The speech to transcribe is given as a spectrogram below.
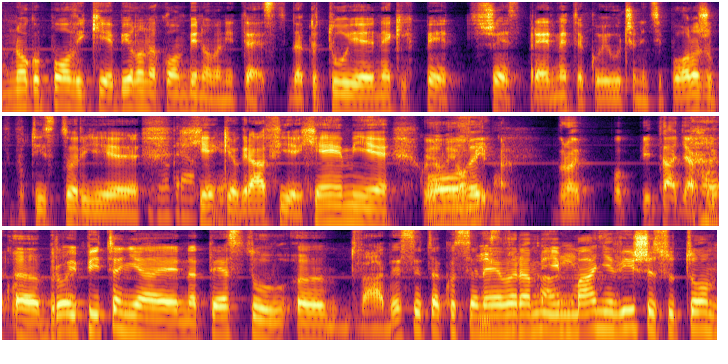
mnogo povike je bilo na kombinovani test. Dakle, tu je nekih 5-6 predmeta koje učenici polažu, poput istorije, geografije, he, geografije hemije. Koji je ove, broj pitanja? Koliko... Broj pitanja je na testu 20, ako se ne varam, i manje više su to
